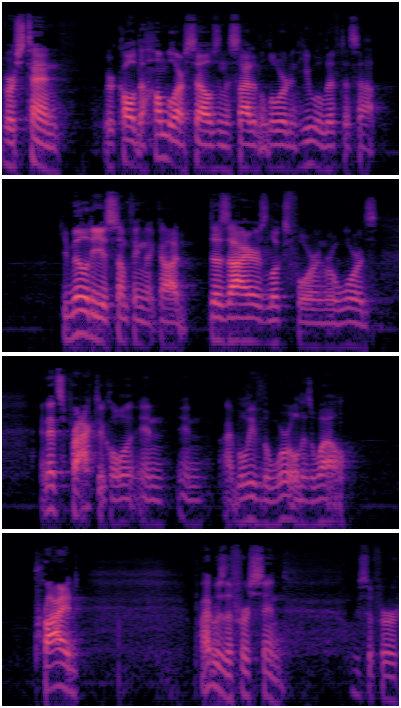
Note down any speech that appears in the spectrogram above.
Verse 10, we're called to humble ourselves in the sight of the Lord, and He will lift us up. Humility is something that God desires, looks for, and rewards. And it's practical in, in I believe, the world as well. Pride, pride was the first sin. Lucifer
